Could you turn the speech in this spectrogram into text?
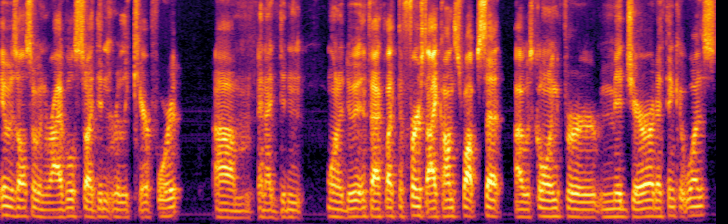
it was also in rivals, so I didn't really care for it. Um, and I didn't want to do it. In fact, like the first icon swap set, I was going for mid Gerrard, I think it was.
